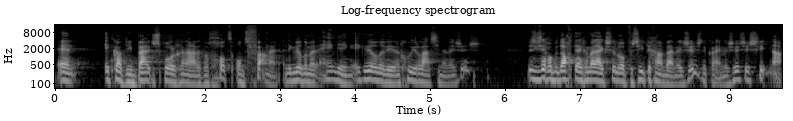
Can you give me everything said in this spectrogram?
En ik had die buitensporige genade van God ontvangen. En ik wilde maar één ding. Ik wilde weer een goede relatie met mijn zus. Dus ik zeg op een dag tegen rijk, zullen we op visite gaan bij mijn zus? Dan kan je mijn zus eens zien. Nou,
